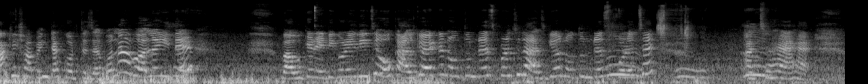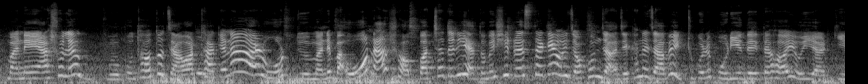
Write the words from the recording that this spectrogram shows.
বাকি শপিংটা করতে যাব, না? বলো ঈদের। বাবুকে রেডি করে দিয়েছি। ও কালকেও একটা নতুন ড্রেস পরেছিল, আজকেও নতুন ড্রেস পরেছে। আচ্ছা হ্যাঁ হ্যাঁ। মানে আসলে কোথাও তো যাওয়ার থাকে না, আর ওর মানে ও না, সব বাচ্চাদেরই এত বেশি ড্রেস থাকে, ওই যখন যা, যেখানে যাবে একটু করে পরিয়ে দিতে হয়, ওই আর কি।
